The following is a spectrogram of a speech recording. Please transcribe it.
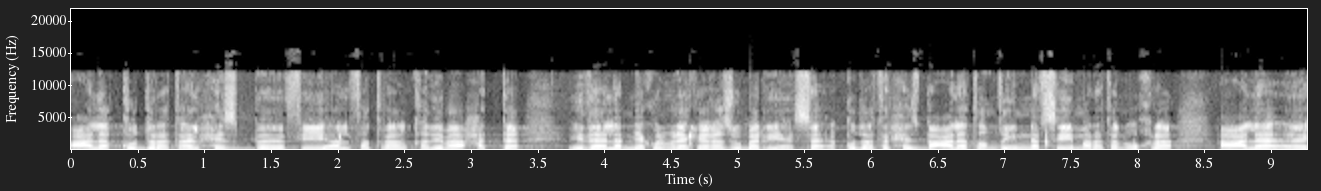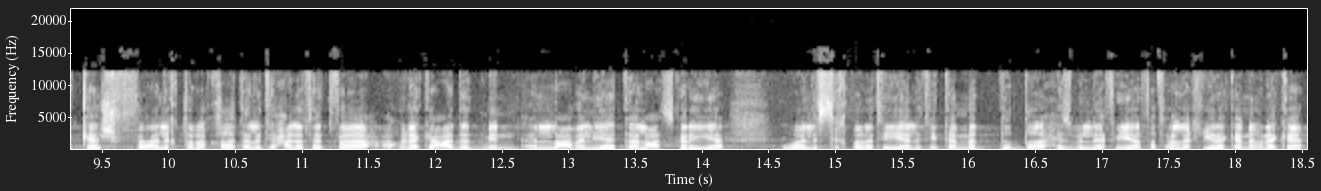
على قدرة الحزب في الفترة القادمة حتى إذا لم يكن هناك غزو بري قدرة الحزب على تنظيم نفسه مرة أخرى على كشف الاختراقات التي حدثت. فهناك عدد من العمليات العسكرية والاستخباراتية التي تمت ضد حزب الله في الفترة الأخيرة. كان هناك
